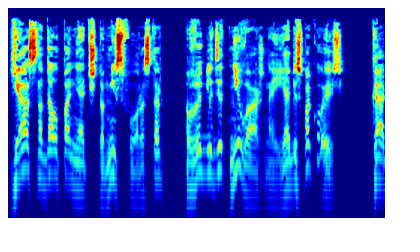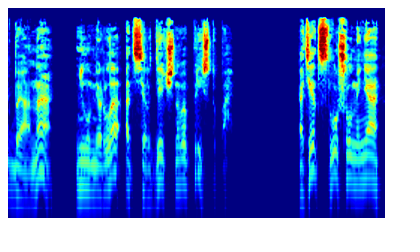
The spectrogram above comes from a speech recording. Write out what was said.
Ясно дал понять, что мисс Форестер выглядит неважно, и я беспокоюсь, как бы она не умерла от сердечного приступа. Отец слушал меня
